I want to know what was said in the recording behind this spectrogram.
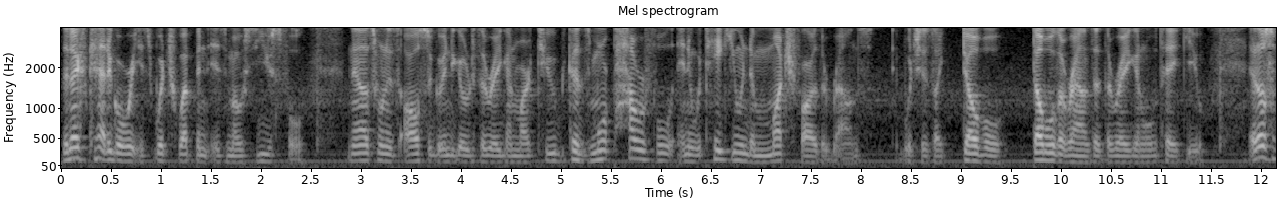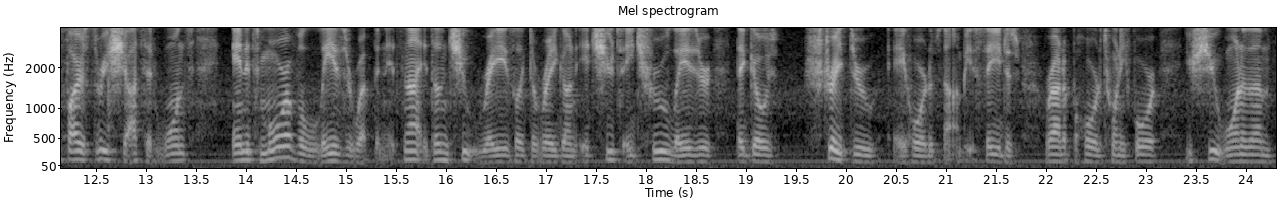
The next category is which weapon is most useful. Now, this one is also going to go to the Raygun Mark II because it's more powerful and it would take you into much farther rounds, which is like double double the rounds that the ray gun will take you. It also fires three shots at once and it's more of a laser weapon. It's not it doesn't shoot rays like the ray gun. It shoots a true laser that goes straight through a horde of zombies. Say you just round up a horde of 24, you shoot one of them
